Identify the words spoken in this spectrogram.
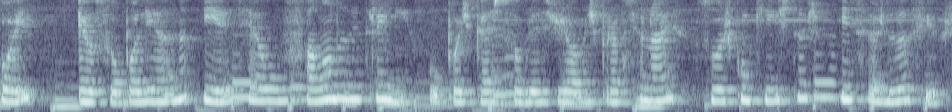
Oi, eu sou Poliana e esse é o Falando de Trainee, o podcast sobre esses jovens profissionais, suas conquistas e seus desafios.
